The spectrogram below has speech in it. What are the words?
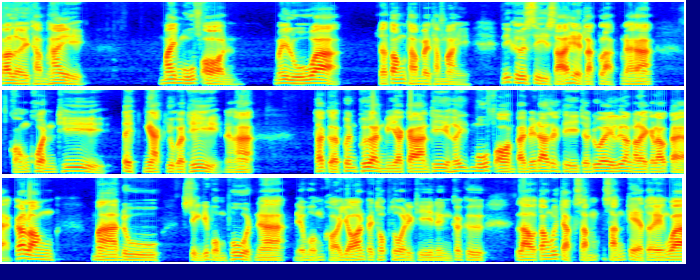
ก็เลยทำให้ไม่ move on ไม่รู้ว่าจะต้องทำไปทำไม นี่คือ 4 สาเหตุหลักๆนะฮะ ของคนที่ติดแงกอยู่กับที่นะฮะถ้าเกิดเพื่อนๆมีอาการที่เฮ้ย move on ไปไม่ได้สักทีจะด้วยเรื่องอะไรก็แล้วแต่ ก็ลองมาดูสิ่งที่ผมพูดนะเดี๋ยวผมขอย้อนไปทบทวนอีกทีหนึ่งก็คือ เราต้องรู้จักสสังเกตตัวเองว่า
